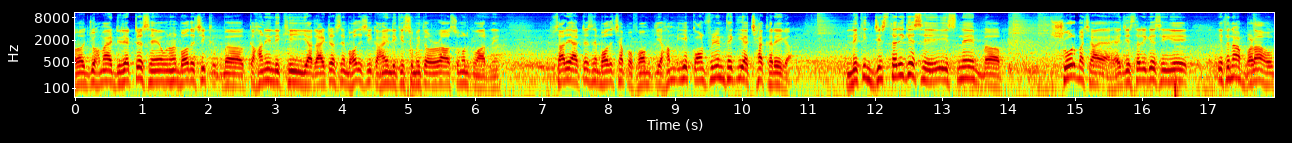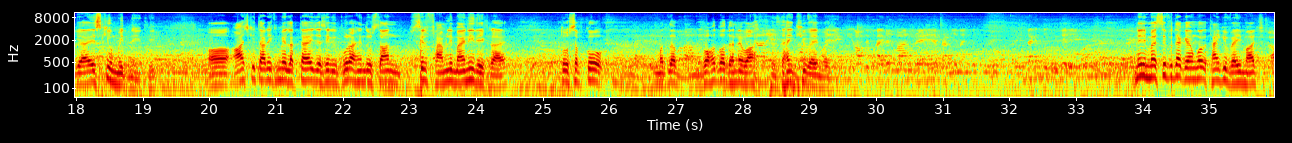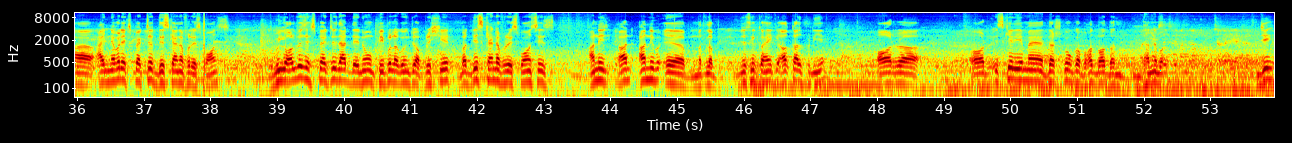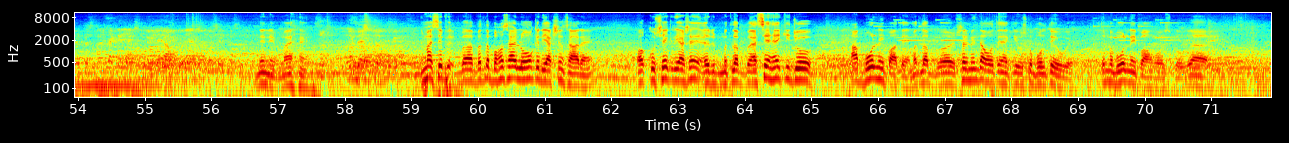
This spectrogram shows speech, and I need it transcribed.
जो हमारे डायरेक्टर्स हैं, उन्होंने बहुत अच्छी कहानी लिखी, या राइटर्स ने बहुत अच्छी कहानी लिखी, सुमित अरोड़ा और सुमन कुमार ने। सारे एक्टर्स ने बहुत अच्छा परफॉर्म किया। हम ये कॉन्फिडेंट थे कि अच्छा करेगा। लेकिन जिस तरीके से इसने शोर मचाया है, जिस तरीके से ये इतना बड़ा हो गया है, इसकी उम्मीद नहीं थी। आज की तारीख में लगता है जैसे कि पूरा हिंदुस्तान सिर्फ़ फैमिली मैन ही देख रहा है। तो सबको मतलब बहुत बहुत धन्यवाद। थैंक यू वेरी मच नहीं मैं सिर्फ़ इतना कहूँगा thank you very much I never expected this kind of response we always expected that they know people are going to appreciate but this kind of response is un un मतलब जिसके कहें कि अकल्पनीय। और uh, और इसके लिए मैं दर्शकों का बहुत बहुत धन- धन्यवाद। जी? नहीं नहीं मैं मैं सिर्फ़ मतलब बहुत सारे लोगों के रिएक्शंस आ रहे हैं। और कुछ एक रिएक्शन मतलब ऐसे हैं कि जो आप बोल नहीं पाते हैं। मतलब शर्मिंदा होते हैं कि उसको बोलते हुए। तो मैं बोल नहीं पाऊँगा उसको।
